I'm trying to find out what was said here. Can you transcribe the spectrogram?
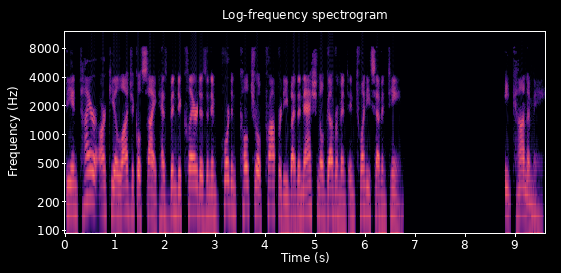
The entire archaeological site has been declared as an important cultural property by the national government in 2017. Economy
